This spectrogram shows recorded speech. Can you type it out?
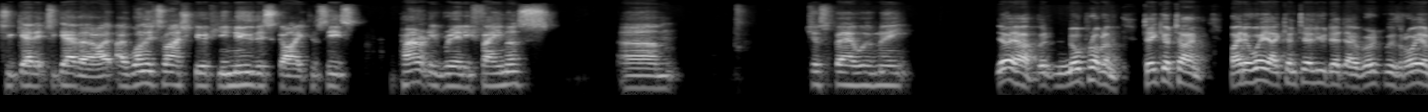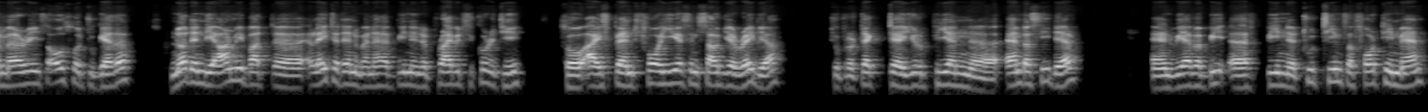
to get it together. I, I wanted to ask you if you knew this guy because he's apparently really famous. Um, just bear with me. Yeah, yeah, but no problem. Take your time. By the way, I can tell you that I worked with Royal Marines also together not in the army, but uh, later then when I have been in the private security. So I spent four years in Saudi Arabia to protect the European uh, embassy there. And we have a, uh, been two teams of 14 men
